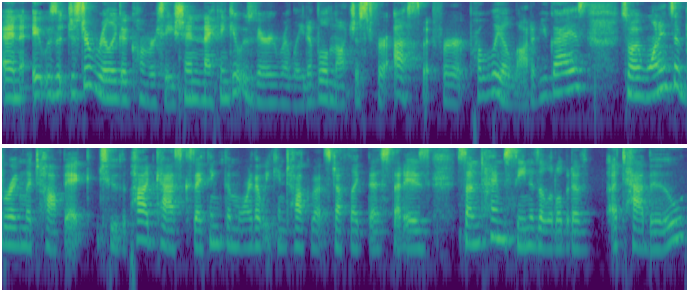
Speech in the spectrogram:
And it was just a really good conversation. And I think it was very relatable, not just for us, but for probably a lot of you guys. So I wanted to bring the topic to the podcast because I think the more that we can talk about stuff like this that is sometimes seen as a little bit of a taboo,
